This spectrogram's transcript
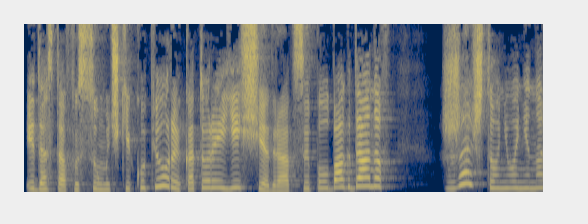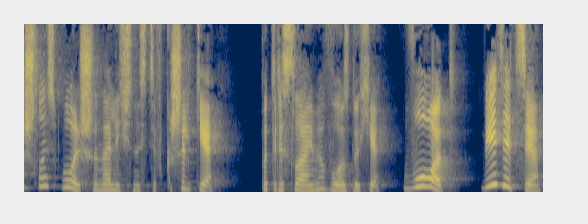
И, достав из сумочки купюры, которые ей щедро отсыпал Богданов, жаль, что у него не нашлось больше наличности в кошельке, потрясла ими в воздухе. «Вот, видите?»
